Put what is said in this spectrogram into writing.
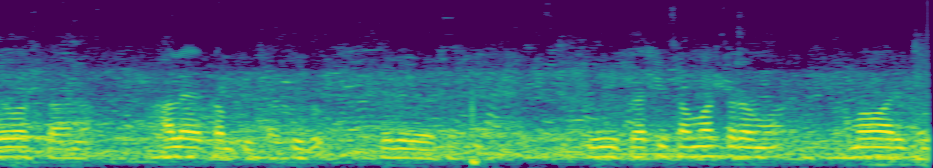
దేవస్థాన ఆలయ కమిటీ సభ్యులు తెలియజేశారు. ఈ ప్రతి సంవత్సరము అమ్మవారికి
